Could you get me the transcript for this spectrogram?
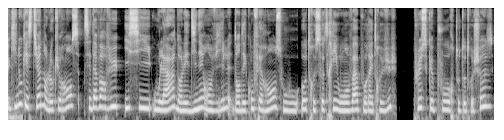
Ce qui nous questionne en l'occurrence, c'est d'avoir vu ici ou là, dans les dîners en ville, dans des conférences ou autres sauteries où on va pour être vu, plus que pour toute autre chose,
